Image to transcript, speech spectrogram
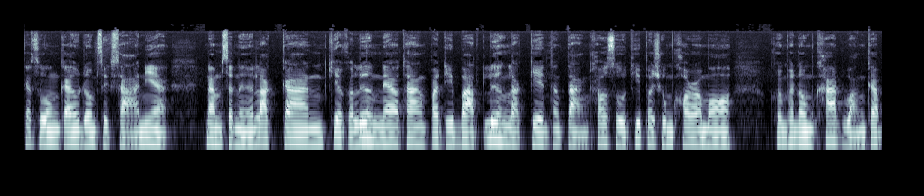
กระทรวงการอุดมศึกษาเนี่ยนำเสนอหลักการเกี่ยวกับเรื่องแนวทางปฏิบัติเรื่องหลักเกณฑ์ต่างๆ เข้าสู่ที่ประชุมคอรมอคุณพนมคาดหวังกับ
